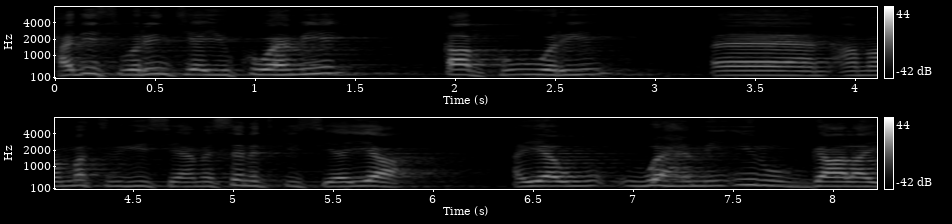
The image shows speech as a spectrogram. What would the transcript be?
xadiis warintii ayuu ku wahmiyey qaabku u wariyey ama matnigiisii ama sanadkiisii ayaa ayaa wahmi inuu galay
